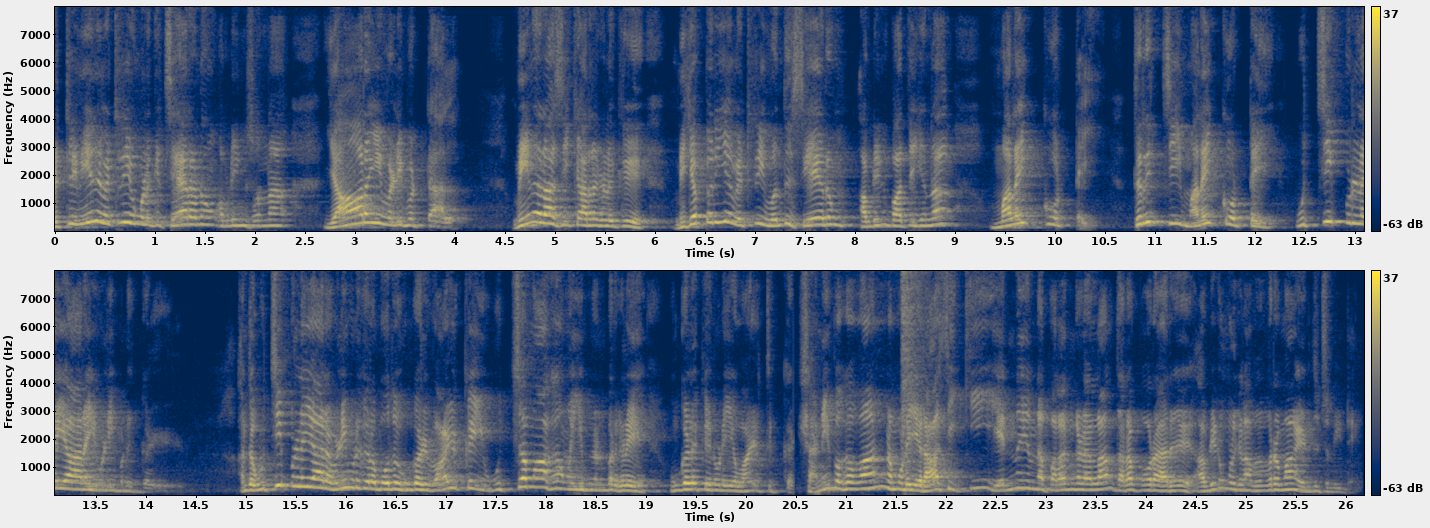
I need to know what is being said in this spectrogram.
வெற்றி மீது வெற்றி உங்களுக்கு சேரணும் அப்படின்னு சொன்னால் யாரையும் வழிபட்டால் மீனராசிக்காரர்களுக்கு மிகப்பெரிய வெற்றி வந்து சேரும் அப்படின்னு பார்த்தீங்கன்னா மலைக்கோட்டை திருச்சி மலைக்கோட்டை உச்சி பிள்ளையாரை வழிபடுங்கள். அந்த உச்சி பிள்ளையாரை வழிபடுகிற போது உங்கள் வாழ்க்கை உச்சமாக அமையும் நண்பர்களே உங்களுக்கு என்னுடைய வாழ்த்துக்கள். சனி பகவான் நம்முடைய ராசிக்கு என்ன என்ன பலன்களெல்லாம் தரப்போறாரு அப்படின்னு உங்களுக்கு நான் விவரமாக எடுத்து சொல்லிட்டேன்.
